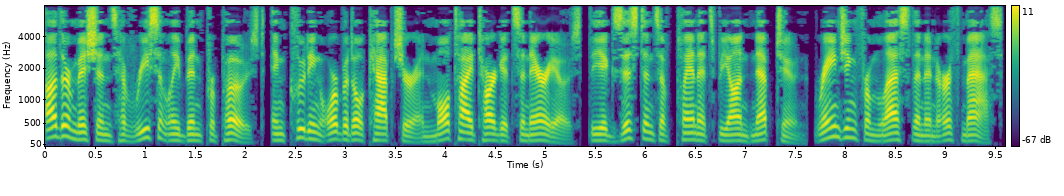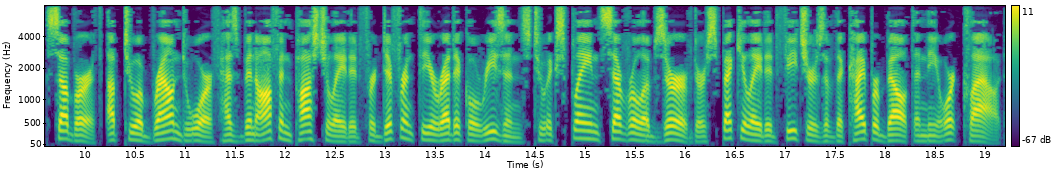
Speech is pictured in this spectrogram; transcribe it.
Other missions have recently been proposed, including orbital capture and multi-target scenarios, the existence of planets beyond Neptune, ranging from less than an Earth mass sub-Earth up to a brown dwarf has been often postulated for different theoretical reasons to explain several observed or speculated features of the Kuiper belt and the Oort cloud.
